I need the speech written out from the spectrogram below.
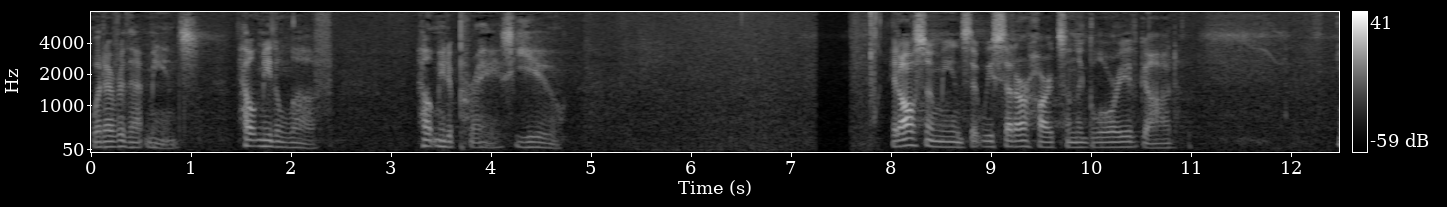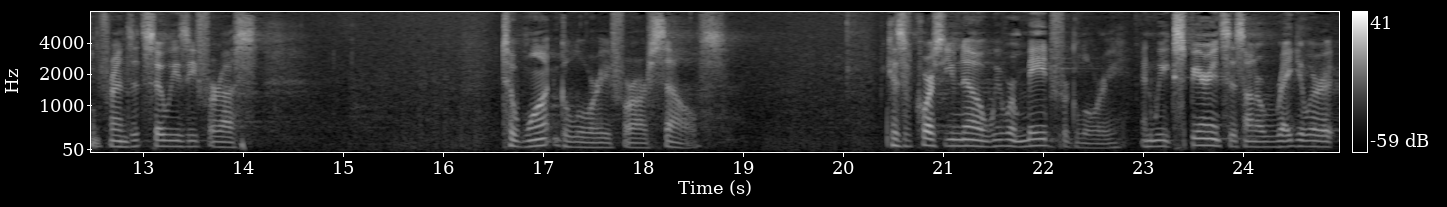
whatever that means. Help me to love. Help me to praise you. It also means that we set our hearts on the glory of God. And friends, it's so easy for us to want glory for ourselves. Because, of course, you know we were made for glory, and we experience this on a regular,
